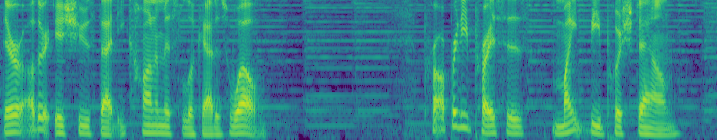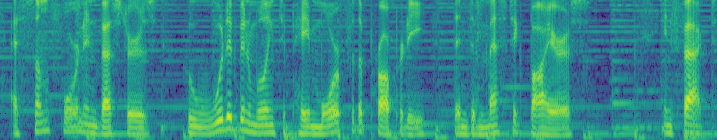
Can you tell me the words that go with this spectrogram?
there are other issues that economists look at as well. Property prices might be pushed down as some foreign investors who would have been willing to pay more for the property than domestic buyers. In fact,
